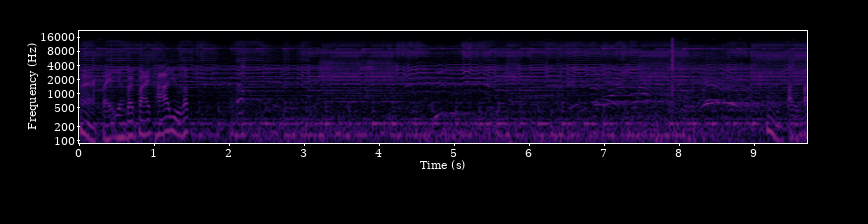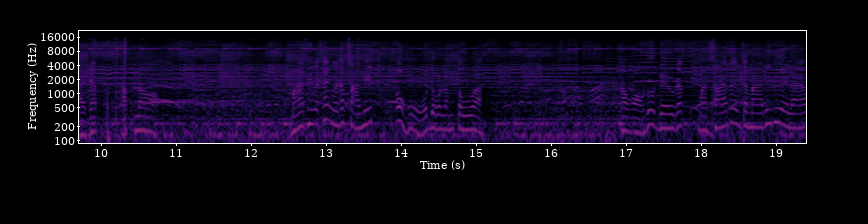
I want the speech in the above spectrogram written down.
แม่เตะยังไปปลายเท้าอยู่ครับอืมไปไปครับพับนอก มาทีละแข้งเลยครับสานิตโอ้โห โดนลำตัวเข้าออกรวดเร็วครับหมัดซ้ายเริ่มจะมาเรื่อยๆแล้ว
